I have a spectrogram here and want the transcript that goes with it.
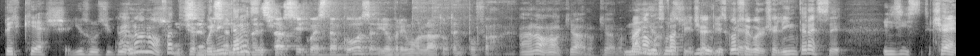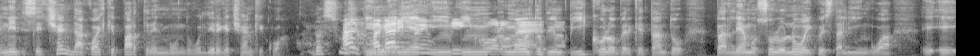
Perché esce? Io sono sicuro. Eh, no, no, infatti, cioè, se, se non quell'interesse c'è. pensassi questa cosa, io avrei mollato tempo fa. eh. Ah, no, no, chiaro, chiaro. Ma no, no, io ma sono infatti, cioè, il discorso c'è. è quello, cioè l'interesse esiste. c'è, nel- se c'è da qualche parte nel mondo, vuol dire che c'è anche qua. Ma Ah, sicuro. magari maniera- più in piccolo, molto eh, più in piccolo perché tanto parliamo solo noi questa lingua e, e-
